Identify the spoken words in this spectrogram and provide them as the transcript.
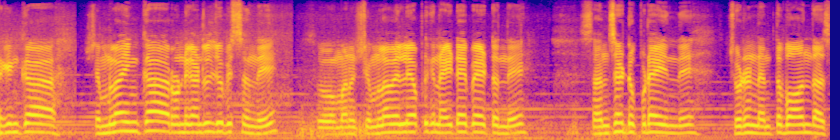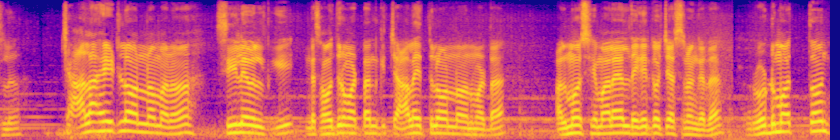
మనకి ఇంకా షిమ్లా ఇంకా రెండు గంటలు చూపిస్తుంది. సో మనం షిమ్లా వెళ్ళేప్పటికి నైట్ అయిపోయేట్టుంది. సన్సెట్ ఇప్పుడే అయింది. చూడండి ఎంత బాగుందో అసలు. చాలా హైట్లో ఉన్నాం మనం సీ లెవెల్కి అంటే సముద్ర మట్టానికి చాలా ఎత్తులో ఉన్నాం అనమాట ఆల్మోస్ట్ హిమాలయాల దగ్గరికి వచ్చేస్తున్నాం కదా. రోడ్డు మొత్తం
